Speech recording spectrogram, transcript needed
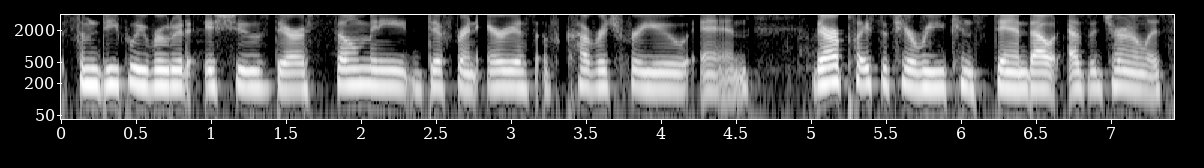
some deeply rooted issues, there are so many different areas of coverage for you. And there are places here where you can stand out as a journalist,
